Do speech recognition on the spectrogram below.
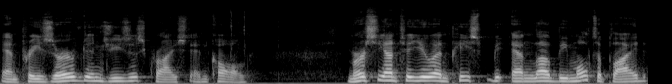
and preserved in Jesus Christ, and called. Mercy unto you, and peace and love be multiplied.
